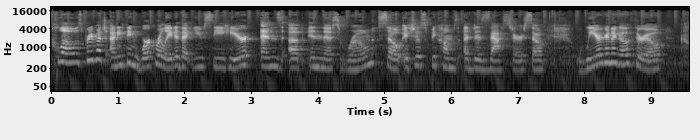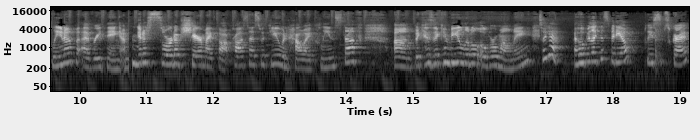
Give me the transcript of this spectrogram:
clothes, pretty much anything work related that you see here ends up in this room. So it just becomes a disaster. So we are gonna go through clean up everything. I'm gonna sort of share my thought process with you and how I clean stuff um, because it can be a little overwhelming. So yeah, I hope you like this video. Please subscribe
